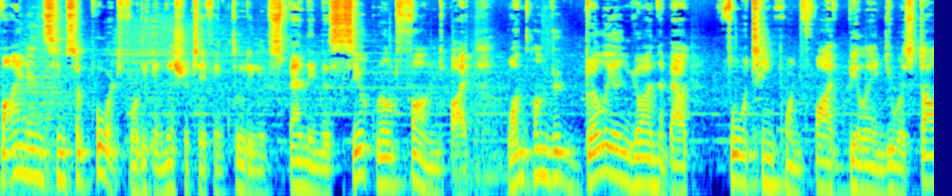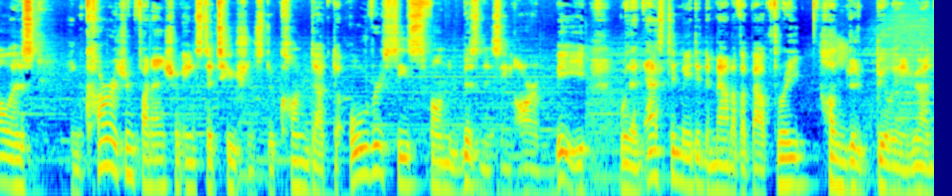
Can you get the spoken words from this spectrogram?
financing support for the initiative, including expanding the Silk Road Fund by 100 billion yuan, about 14.5 billion US dollars, encouraging financial institutions to conduct overseas fund business in RMB with an estimated amount of about 300 billion yuan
